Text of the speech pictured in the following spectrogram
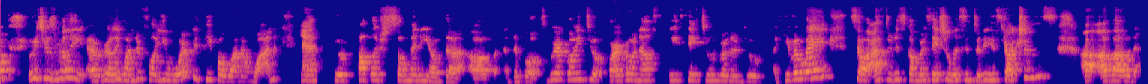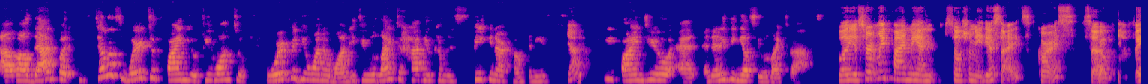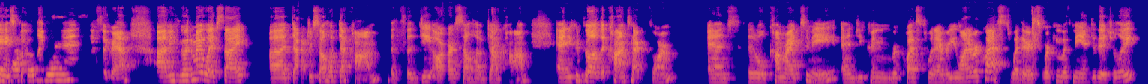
which was really uh, really wonderful. You work with people one on one, and you've published so many of the of the books. We're going to for everyone else. Please stay tuned. We're going to do a giveaway. So after this conversation, listen to the instructions uh, about about that. But tell us where to find you if you want to work with you one on one. If you would like to have you come and speak in our companies. Yeah. We find you and, and anything else you would like to add. Well, you certainly find me on social media sites, of course. So okay. Facebook, LinkedIn, Instagram. Um, you can go to my website, uh, drselhub.com. That's the drselhub.com. And you can fill out the contact form and it'll come right to me. And you can request whatever you want to request, whether it's working with me individually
